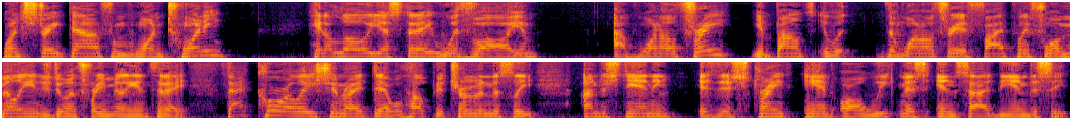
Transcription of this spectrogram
went straight down from 120 hit a low yesterday with volume of 103. You bounce it with the 103 at 5.4 million. You're doing 3 million today. That correlation right there will help you tremendously understanding is there strength and or weakness inside the indice.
